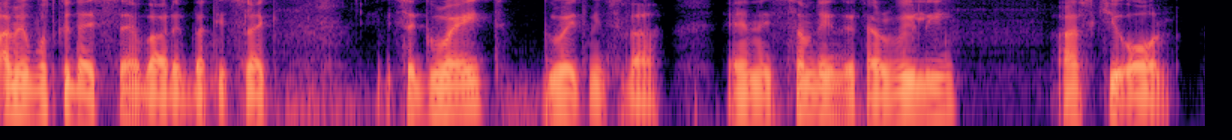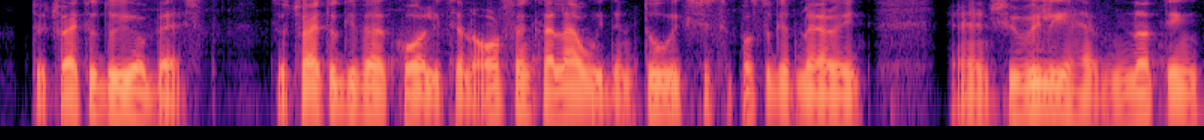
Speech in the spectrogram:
I mean, what could I say about it? But it's like, it's a great, great mitzvah, and it's something that I really ask you all to try to do your best, to try to give her a call. It's an orphan kala. Within two weeks, she's supposed to get married, and she really have nothing.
